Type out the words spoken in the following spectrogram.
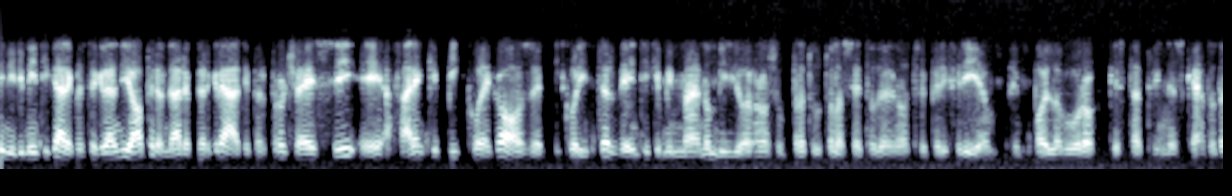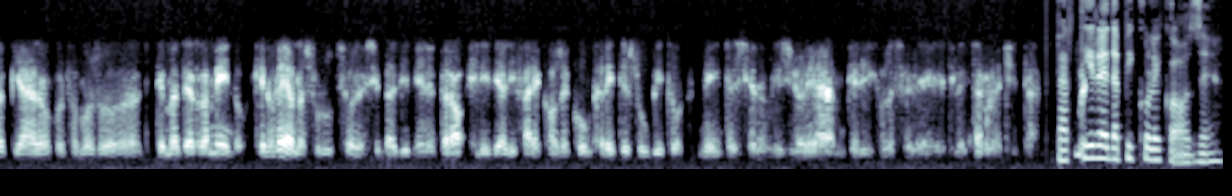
Quindi dimenticare queste grandi opere, andare per gradi, per processi e a fare anche piccole cose, piccoli interventi che man mano migliorano soprattutto l'assetto delle nostre periferie. È un po' il lavoro che è stato innescato da piano col famoso tema del ramendo, che non è una soluzione, si badi bene, però è l'idea di fare cose concrete subito, mentre si ha una visione ampia di cosa deve diventare una città. Partire da piccole cose.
